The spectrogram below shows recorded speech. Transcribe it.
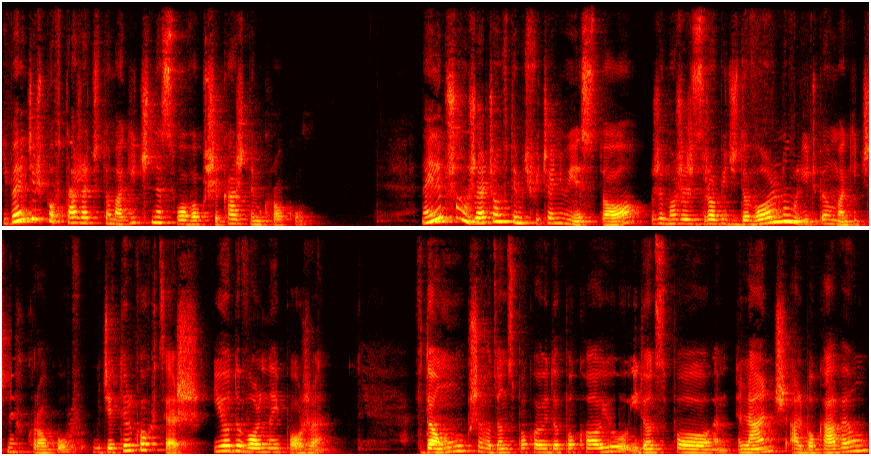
I będziesz powtarzać to magiczne słowo przy każdym kroku. Najlepszą rzeczą w tym ćwiczeniu jest to, że możesz zrobić dowolną liczbę magicznych kroków, gdzie tylko chcesz i o dowolnej porze. W domu, przechodząc z pokoju do pokoju, idąc po lunch albo kawę,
